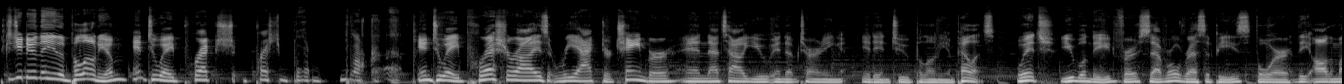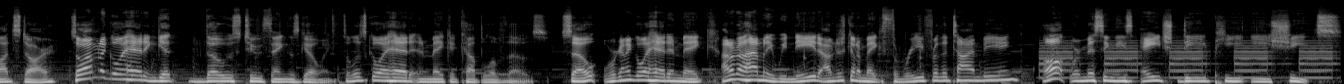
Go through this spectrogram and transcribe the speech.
Because you do need the polonium into a into a pressurized reactor chamber, and that's how you end up turning it into polonium pellets, which you will need for several recipes for the All-the-Mod Star. So I'm going to go ahead and get those two things going. So let's go ahead and make a couple of those. So we're going to go ahead and make, I don't know how many we need. I'm just going to make three for the time being. Oh, we're missing these HDPE sheets.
